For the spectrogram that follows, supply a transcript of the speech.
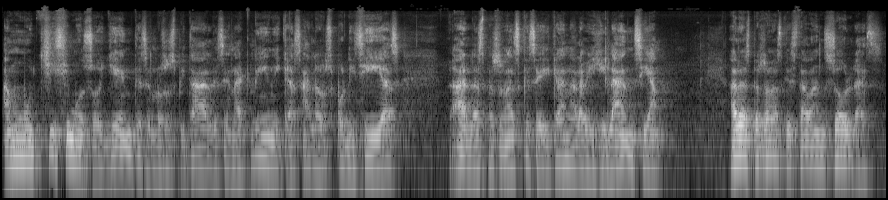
a muchísimos oyentes en los hospitales, en las clínicas, a los policías, a las personas que se dedican a la vigilancia, a las personas que estaban solas.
